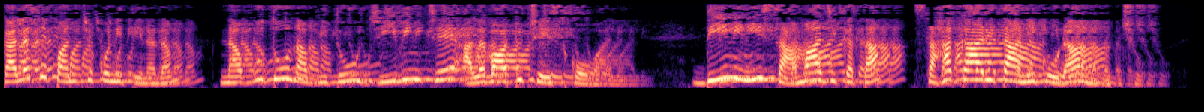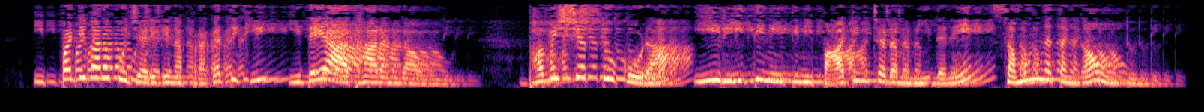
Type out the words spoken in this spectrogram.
కలసి పంచుకుని తినడం నవ్వుతూ నవ్వుతూ జీవించే అలవాటు చేసుకోవాలి. దీనిని సామాజికత సహకారిత అని కూడా అనవచ్చు. ఇప్పటి వరకు జరిగిన ప్రగతికి ఇదే ఆధారంగా ఉంది. భవిష్యత్తు కూడా ఈ రీతి నీతిని పాటించడం మీదనే సమున్నతంగా ఉంటుంది.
